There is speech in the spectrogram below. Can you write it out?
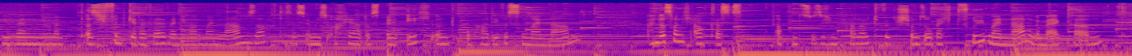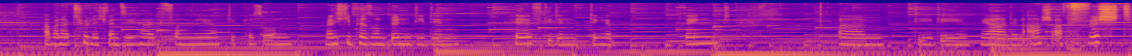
wie wenn jemand, also ich finde generell, wenn jemand meinen Namen sagt, das ist irgendwie so, ach ja, das bin ich und oha, die wissen meinen Namen. Und das fand ich auch krass, dass ab und zu sich ein paar Leute wirklich schon so recht früh meinen Namen gemerkt haben. Aber natürlich, wenn sie halt von mir die Person, wenn ich die Person bin, die denen hilft, die den Dinge bringt, ähm, die, die ja, den Arsch abwischt,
